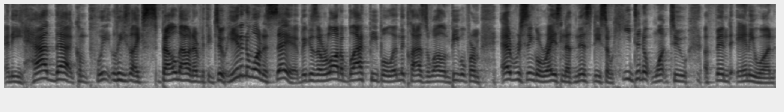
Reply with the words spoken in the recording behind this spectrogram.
and he had that completely like spelled out and everything too. He didn't want to say it because there were a lot of black people in the class as well, and people from every single race and ethnicity, so he didn't want to offend anyone.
